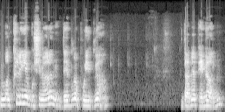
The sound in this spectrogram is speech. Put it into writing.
한번 클릭해 보시면 내부가 보이고요. 그 다음에 배면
